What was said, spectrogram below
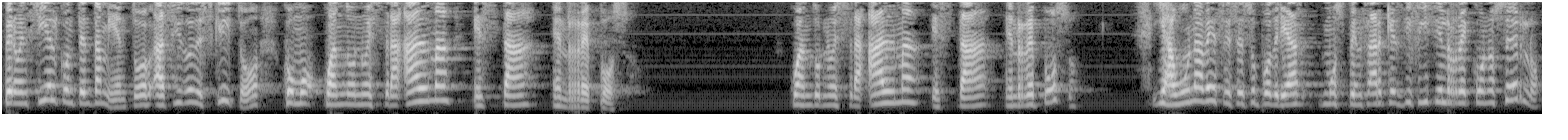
pero en sí el contentamiento ha sido descrito como cuando nuestra alma está en reposo cuando nuestra alma está en reposo. Y aún a veces eso podríamos pensar que es difícil reconocerlo.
